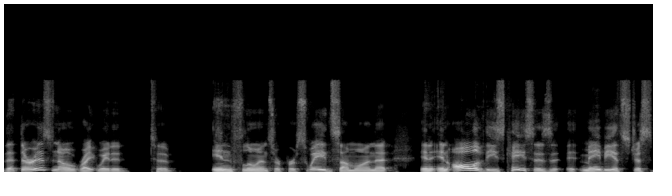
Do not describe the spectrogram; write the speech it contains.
that there is no right way to to influence or persuade someone that in in all of these cases it, maybe it's just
